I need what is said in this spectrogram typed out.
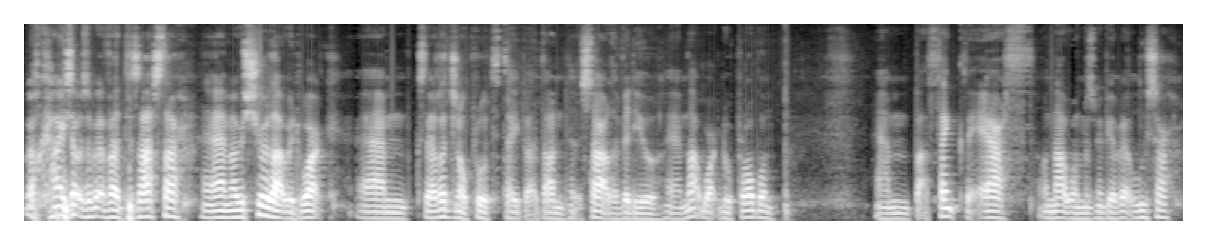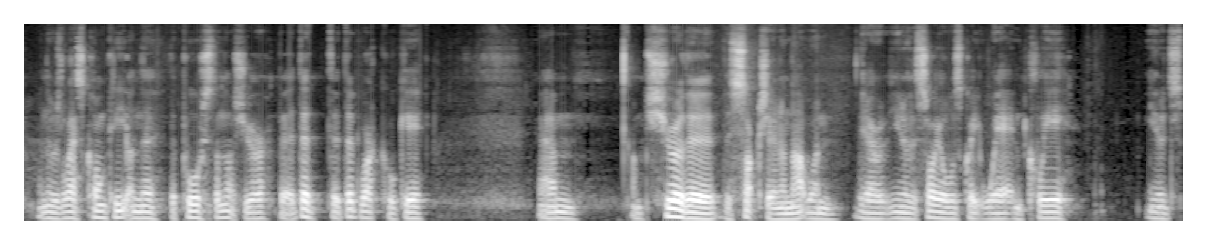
Well guys, that was a bit of a disaster. Um, I was sure that would work because um, the original prototype that I'd done at the start of the video, um, that worked no problem. Um, but I think the earth on that one was maybe a bit looser and there was less concrete on the, the post, I'm not sure, but it did it did work okay. Um, I'm sure the, the suction on that one there, you know, the soil was quite wet and clay, you know, just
